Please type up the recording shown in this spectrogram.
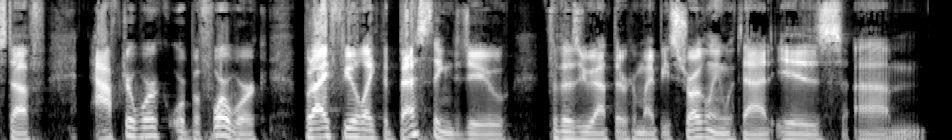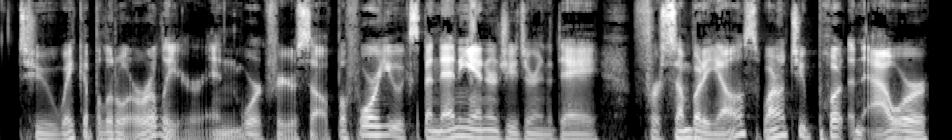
stuff after work or before work. But I feel like the best thing to do for those of you out there who might be struggling with that is um, to wake up a little earlier and work for yourself before you expend any energy during the day for somebody else. Why don't you put an hour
